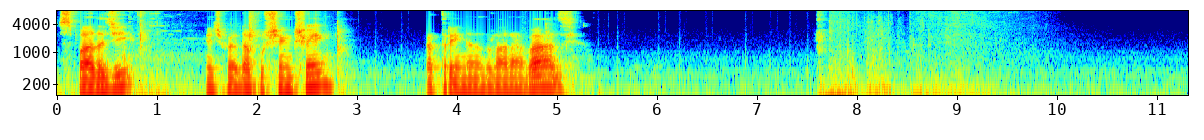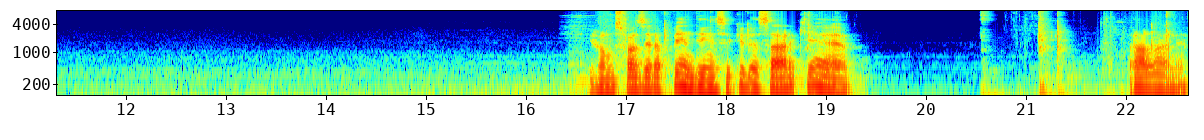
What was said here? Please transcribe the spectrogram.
Espada de, a gente vai dar para o Sheng Sheng. Ficar treinando lá na base. E vamos fazer a pendência aqui dessa área que é para lá, né?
